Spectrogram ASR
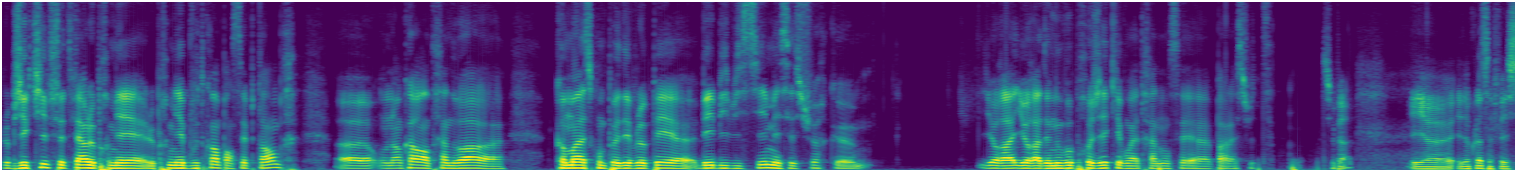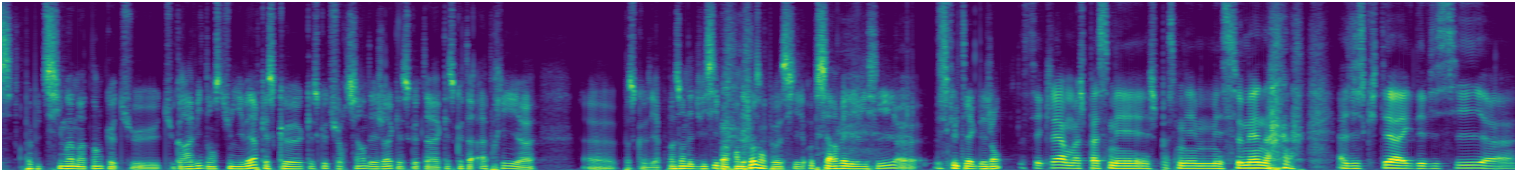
l'objectif c'est de faire le premier, le premier bootcamp en septembre. Euh, on est encore en train de voir comment est-ce qu'on peut développer Baby VC, mais c'est sûr que il y aura, il y aura de nouveaux projets qui vont être annoncés par la suite. Super. Et, donc là, ça fait un peu plus de six mois maintenant que tu, tu gravites dans cet univers. Qu'est-ce que, qu'est-ce que tu retiens déjà? Qu'est-ce que tu as, qu'est-ce que as appris euh, parce qu'il n'y a pas besoin d'être VC pour apprendre des choses, on peut aussi observer les VC, euh, discuter avec des gens. C'est clair, moi je passe mes, je passe mes, mes semaines à, discuter avec des VC, euh,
